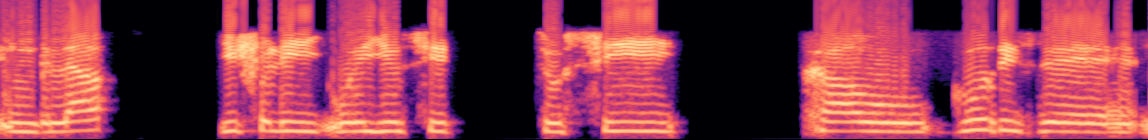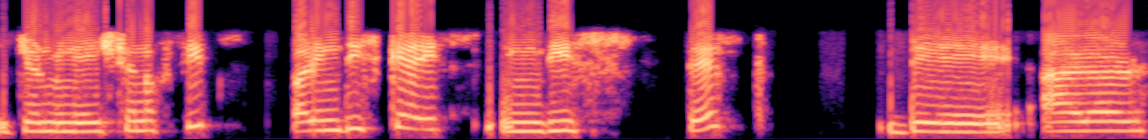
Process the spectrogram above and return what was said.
in the lab. Usually, we use it to see how good is the germination of seeds. But in this case, in this test, the agar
